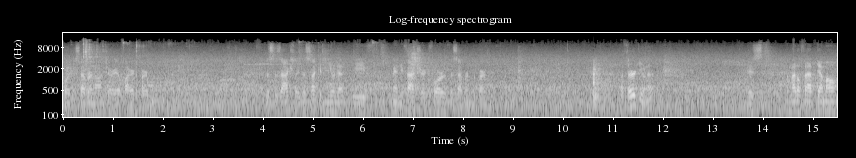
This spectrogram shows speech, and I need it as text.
for the Severn, Ontario Fire Department. This is actually the second unit we've manufactured for the Severn Department. The third unit is a Metalfab demo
